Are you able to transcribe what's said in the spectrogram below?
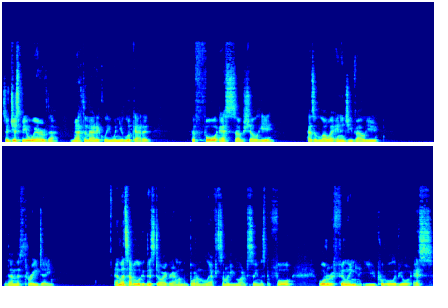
So just be aware of that. Mathematically, when you look at it, the 4s subshell here has a lower energy value than the 3D. And let's have a look at this diagram on the bottom left. Some of you might have seen this before. Order of filling, you put all of your S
